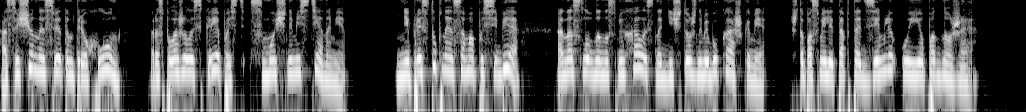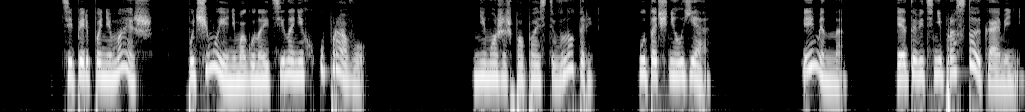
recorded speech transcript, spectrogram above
освещенная светом трех лун, расположилась крепость с мощными стенами. Неприступная сама по себе, она словно насмехалась над ничтожными букашками, что посмели топтать землю у ее подножия. «Теперь понимаешь, почему я не могу найти на них управу?» «Не можешь попасть внутрь?» — уточнил я. «Именно. Это ведь не простой камень.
